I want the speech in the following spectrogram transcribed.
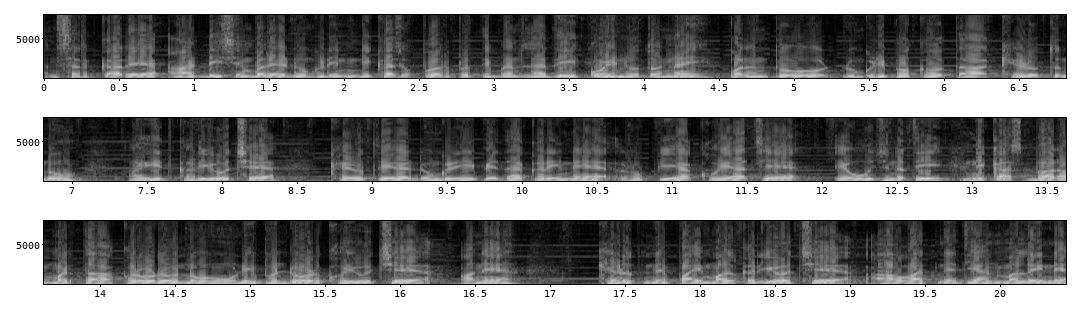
અને સરકારે આઠ ડિસેમ્બરે ડુંગળીની નિકાસ ઉપર પ્રતિબંધ લાદી. કોઈનું તો નહીં, પરંતુ ડુંગળી પકવતા ખેડૂતનું અહિત કર્યું છે. ખેડૂતે ડુંગળી પેદા કરીને રૂપિયા ખોયા છે. એવું જ નથી. નિકાસ દ્વારા મળતા કરોડોનું ઊંડી ભંડોળ ખોયું છે અને ખેડૂતને પાયમાલ કર્યો છે. આ વાતને ધ્યાનમાં લઈને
